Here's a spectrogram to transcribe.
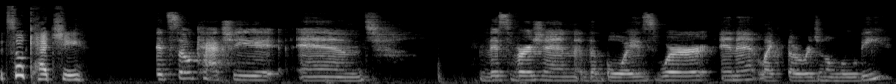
It's so catchy. it's so catchy, and this version, the boys were in it, like the original movie,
